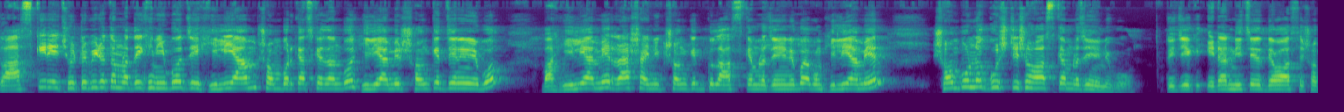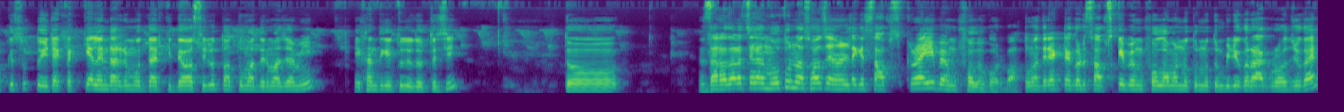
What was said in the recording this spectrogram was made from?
তো আজকের এই ছোট ভিডিওতে আমরা দেখে নিব যে হিলিয়াম সম্পর্কে আজকে জানব। হিলিয়ামের সংকেত জেনে নেব বা হিলিয়ামের রাসায়নিক সংকেতগুলো আজকে আমরা জেনে নেব এবং হিলিয়ামের সম্পূর্ণ গোষ্ঠী সহ আজকে আমরা জেনে নেব। তো এই যে এটার নিচে দেওয়া আছে সব কিছু তো এটা একটা ক্যালেন্ডারের মধ্যে আর কি দেওয়া ছিল, তো তোমাদের মাঝে আমি এখান থেকে তুলে ধরতেছি। তো যারা যারা চ্যানেল নতুন আছো চ্যানেলটাকে সাবস্ক্রাইব এবং ফলো করবা। তোমাদের একটা করে সাবস্ক্রাইব এবং ফলো আমার নতুন নতুন ভিডিও করার আগ্রহ যোগায়।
